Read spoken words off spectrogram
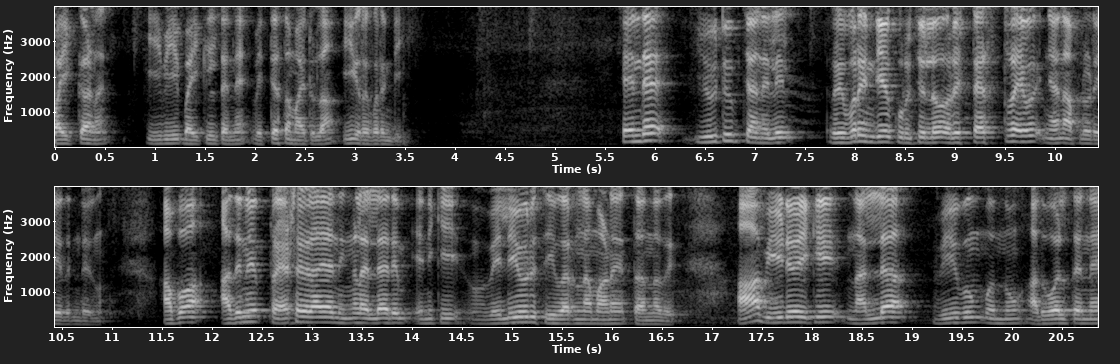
ബൈക്കാണ് ഇ വി ബൈക്കിൽ തന്നെ വ്യത്യസ്തമായിട്ടുള്ള ഈ റിവർ ഇന്ത്യ എന്റെ യൂട്യൂബ് ചാനലിൽ റിവർ ഇന്ത്യയെക്കുറിച്ചുള്ള ഒരു ടെസ്റ്റ് ഡ്രൈവ് ഞാൻ അപ്ലോഡ് ചെയ്തിട്ടുണ്ടായിരുന്നു. അപ്പോൾ അതിന് പ്രേക്ഷകരായ നിങ്ങളെല്ലാവരും എനിക്ക് വലിയൊരു സ്വീകരണമാണ് തന്നത്. ആ വീഡിയോയ്ക്ക് നല്ല വ്യൂവും വന്നു. അതുപോലെ തന്നെ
